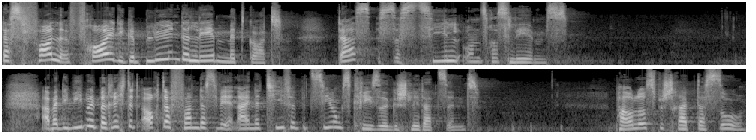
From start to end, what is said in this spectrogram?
Das volle, freudige, blühende Leben mit Gott. Das ist das Ziel unseres Lebens. Aber die Bibel berichtet auch davon, dass wir in eine tiefe Beziehungskrise geschlittert sind. Paulus beschreibt das so.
